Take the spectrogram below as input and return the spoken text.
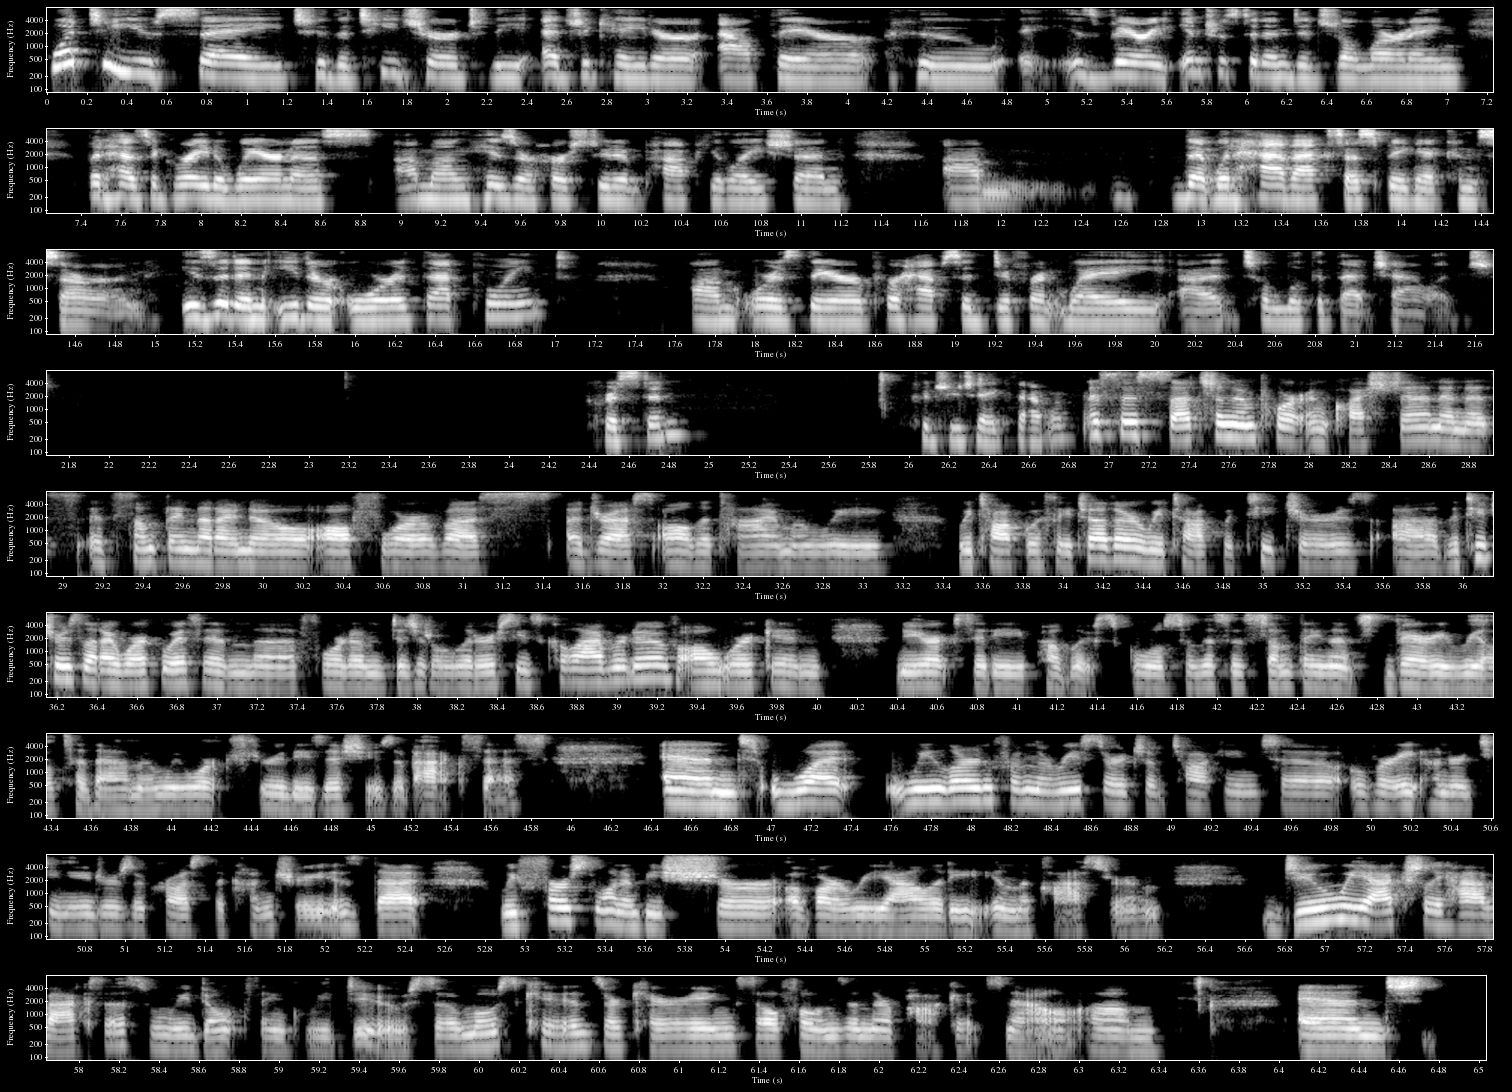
What do you say to the teacher, to the educator out there who is very interested in digital learning but has a great awareness among his or her student population um, that would have access being a concern? Is it an either or at that point? Um, or is there perhaps a different way uh, to look at that challenge? Kristen? Could you take that one? This is such an important question, and it's it's something that I know all four of us address all the time when we we talk with each other, we talk with teachers. Uh, the teachers that I work with in the Fordham Digital Literacies Collaborative all work in New York City public schools, so this is something that's very real to them, and we work through these issues of access. And what we learned from the research of talking to over 800 teenagers across the country is that we first want to be sure of our reality in the classroom. Do we actually have access when we don't think we do? So most kids are carrying cell phones in their pockets now. Um, and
